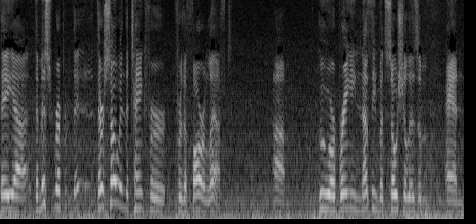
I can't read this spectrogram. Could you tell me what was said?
they uh, the misrep they're so in the tank for for the far left, um, who are bringing nothing but socialism and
